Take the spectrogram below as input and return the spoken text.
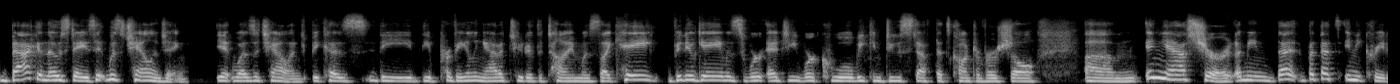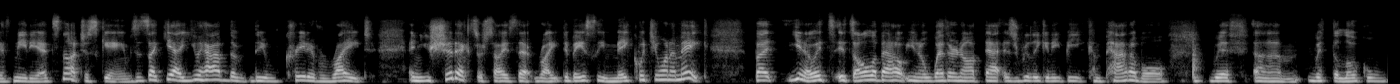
back in those days, it was challenging it was a challenge because the the prevailing attitude at the time was like hey video games we're edgy we're cool we can do stuff that's controversial. Um and yeah sure. I mean that but that's any creative media. It's not just games. It's like yeah you have the the creative right and you should exercise that right to basically make what you want to make. But you know it's it's all about you know whether or not that is really going to be compatible with um with the local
